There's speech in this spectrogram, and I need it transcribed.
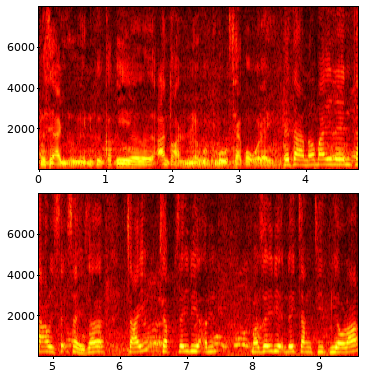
nó sẽ ảnh hưởng đến các cái ờ, an toàn của, của xe cộ ở đây. Cái tàn nó bay lên cao thì sẽ xảy ra cháy, chập dây điện mà dây điện đây chẳng chịt nhiều lắm.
